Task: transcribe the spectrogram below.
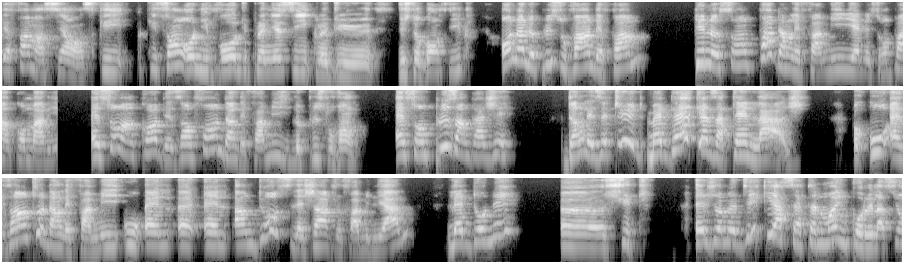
des femmes en sciences qui, qui sont au niveau du premier cycle, du, second cycle, on a le plus souvent des femmes qui ne sont pas dans les familles, elles ne sont pas encore mariées, elles sont encore des enfants dans les familles le plus souvent elles sont plus engagées dans les études. Mais dès qu'elles atteignent l'âge où elles entrent dans les familles, où elles, euh, elles, endossent les charges familiales, les données euh, chutent. Et je me dis qu'il y a certainement une corrélation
